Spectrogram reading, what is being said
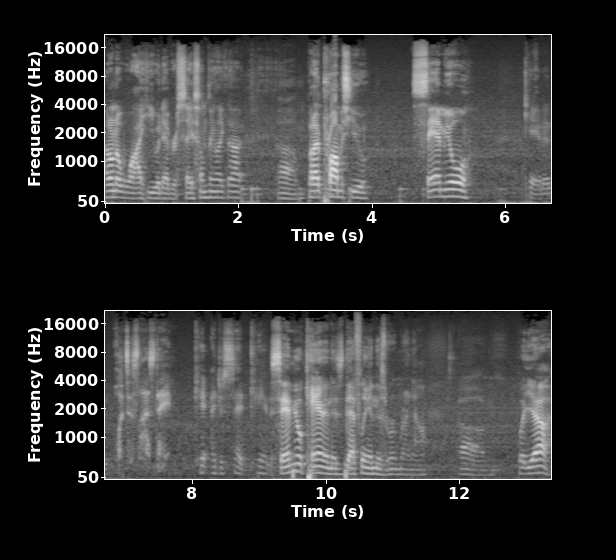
I don't know why he would ever say something like that. Um, but I promise you, Samuel. Cannon. What's his last name? Can I just said Cannon. Samuel Cannon is definitely in this room right now. Um, but yeah,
